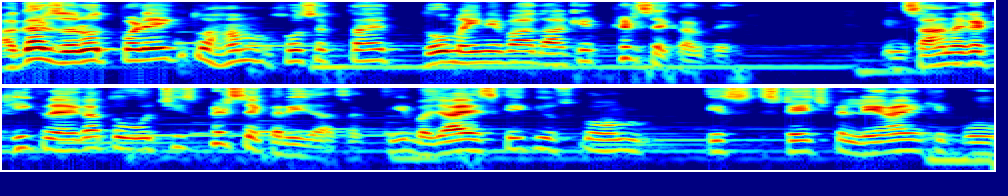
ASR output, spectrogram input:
अगर ज़रूरत पड़ेगी तो हम, हो सकता है, दो महीने बाद आके फिर से कर दें। इंसान अगर ठीक रहेगा तो वो चीज़ फिर से करी जा सकती है, बजाय इसके कि उसको हम इस स्टेज पे ले आए कि वो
